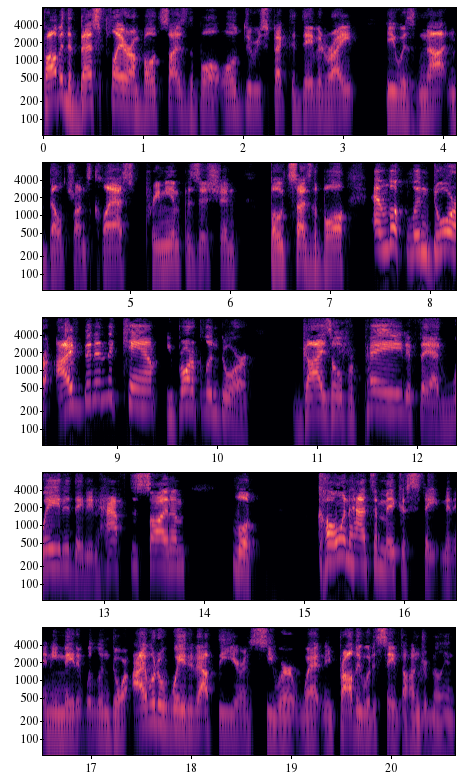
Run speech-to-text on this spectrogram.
Probably the best player on both sides of the ball. All due respect to David Wright, he was not in Beltran's class, premium position, both sides of the ball. And look, Lindor, I've been in the camp. You brought up Lindor. Guys overpaid. If they had waited, they didn't have to sign him. Look, Cohen had to make a statement and he made it with Lindor. I would have waited out the year and see where it went, and he probably would have saved $100 million.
